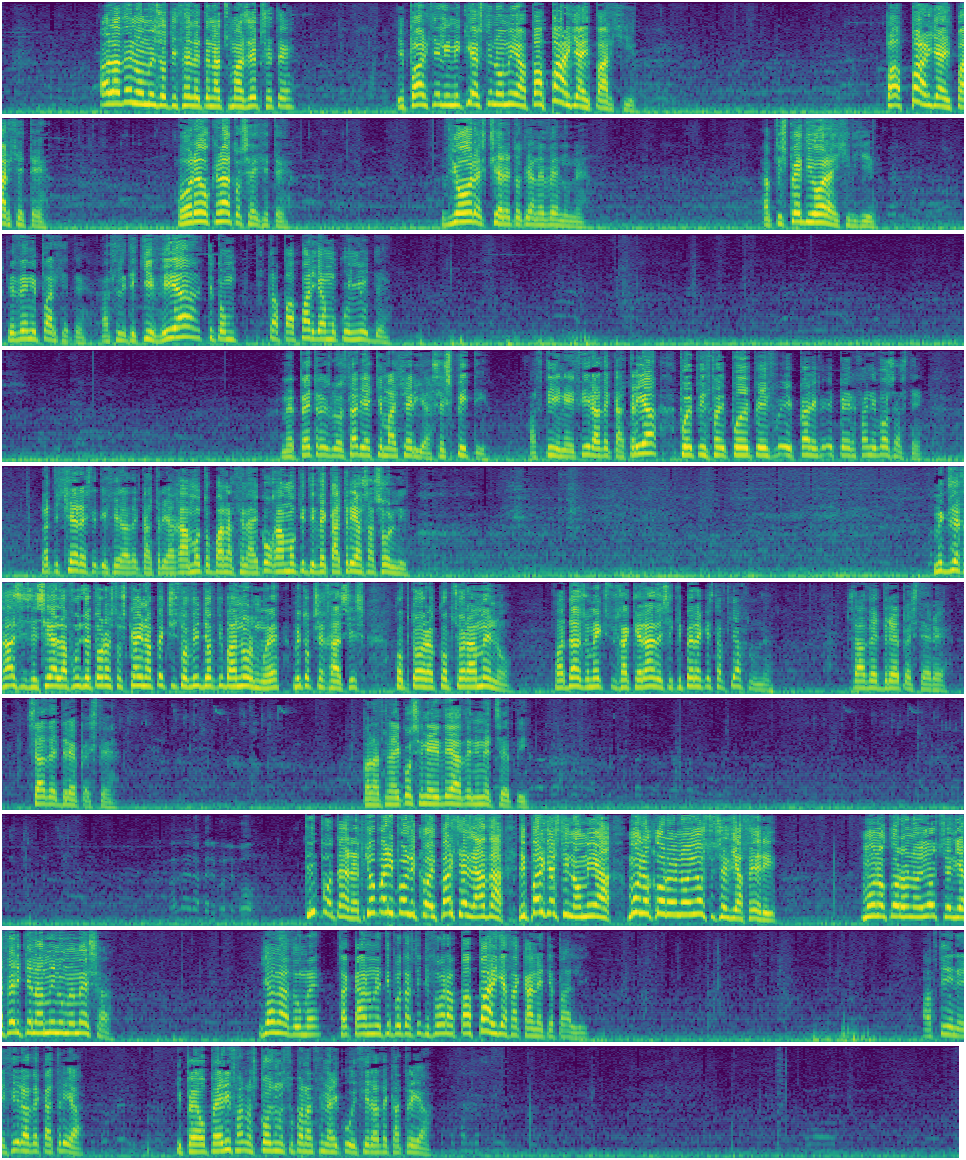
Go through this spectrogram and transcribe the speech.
Αλλά δεν νομίζω ότι θέλετε να τους μαζέψετε. Υπάρχει ελληνική αστυνομία. Παπάρια υπάρχει. Παπάρια υπάρχετε. Ωραίο κράτος έχετε. Δύο ώρες ξέρετε ότι ανεβαίνουνε. Από τις πέντε ώρα έχει βγει. Και δεν υπάρχετε. Αθλητική βία και το, τα παπάρια μου κουνιούνται. Με πέτρες, λοστάρια και μαχαίρια σε σπίτι. Αυτή είναι η θύρα 13 που, επιφ... που υπερηφανιβόσαστε. Να τη χαίρεστε τη θύρα 13. Γαμώ τον Παναθηναϊκό, γαμώ και τη 13 σας όλοι. Μην ξεχάσεις εσύ, αλαφούζε τώρα στο Sky να παίξεις το βίντεο από την πανόρ μου, ε. Μην το ξεχάσεις. Κοψοραμένο. Φαντάζομαι έχει τους χακεράδες εκεί πέρα και στα φτιάχνουνε. Σαν δεν τρέπεστε, ρε. Σαν δεν τρέπεστε. Παναθηναϊκός είναι ιδέα, δεν είναι τσέπη. Τίποτα ρε, ποιο περιπολικό, υπάρχει Ελλάδα, υπάρχει αστυνομία, μόνο κορονοϊός τους ενδιαφέρει. Μόνο κορονοϊός τους ενδιαφέρει και να μείνουμε μέσα. Για να δούμε, θα κάνουν τίποτα αυτή τη φορά, παπάρια θα κάνετε πάλι. Αυτή είναι η θύρα 13. Ο περήφανος κόσμος του Παναθηναϊκού, η θύρα 13.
